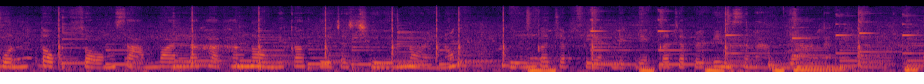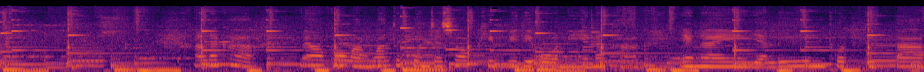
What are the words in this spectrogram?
ฝนตก2-3วันแล้วค่ะ ข้างนอกนี่ก็คือจะชื้นหน่อยเนาะพื้นก็จะเปียกเด็กๆ ก็จะไปวิ่งสนามหญ้ากันไม่ได้ ชอบคลิปวิดีโอนี้นะคะ ยังไงอย่าลืมกดติดตาม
